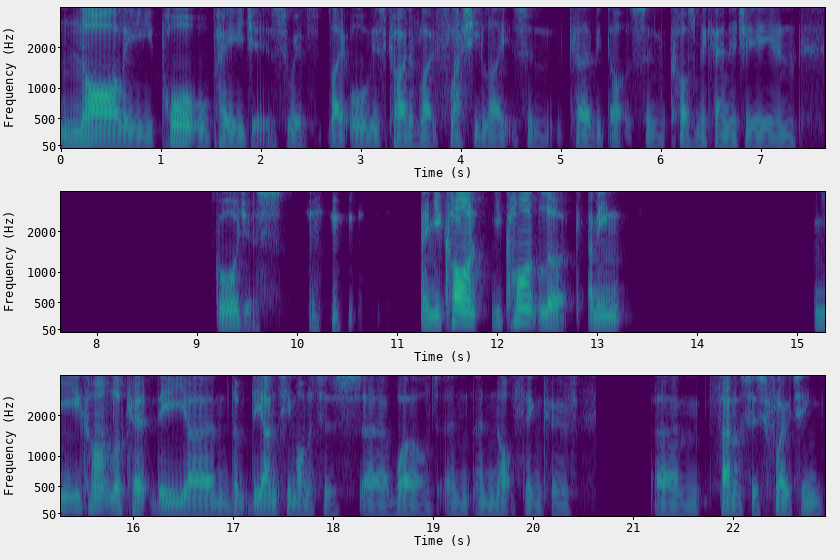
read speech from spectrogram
gnarly portal pages with like all this kind of like flashy lights and kirby dots and cosmic energy and gorgeous. And you can't you can't look i mean you, you can't look at the um the, the anti-monitors uh, world and and not think of um thanos's floating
